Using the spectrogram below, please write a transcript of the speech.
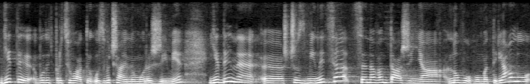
Діти будуть працювати у звичайному режимі. Єдине, що зміниться, це навантаження нового матеріалу,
